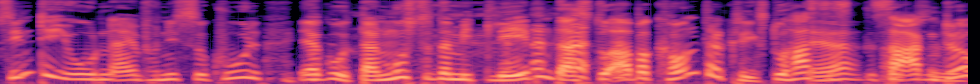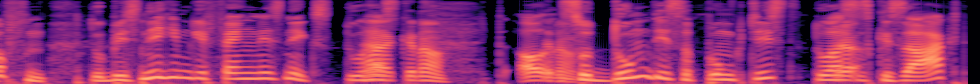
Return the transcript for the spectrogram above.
sind die Juden einfach nicht so cool. Ja gut, dann musst du damit leben, dass du aber Kontra kriegst. Du hast Ja, es sagen absolut. dürfen. Du bist nicht im Gefängnis, nix. Du ja, hast genau. au- genau. so dumm dieser Punkt ist, du hast Ja. es gesagt.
